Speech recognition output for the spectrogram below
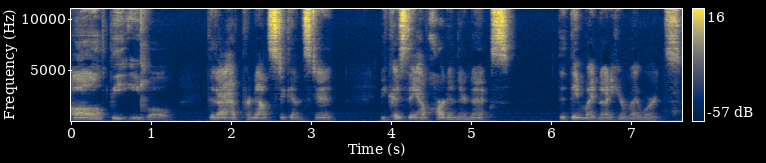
all the evil that I have pronounced against it, because they have hardened their necks, that they might not hear my words.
